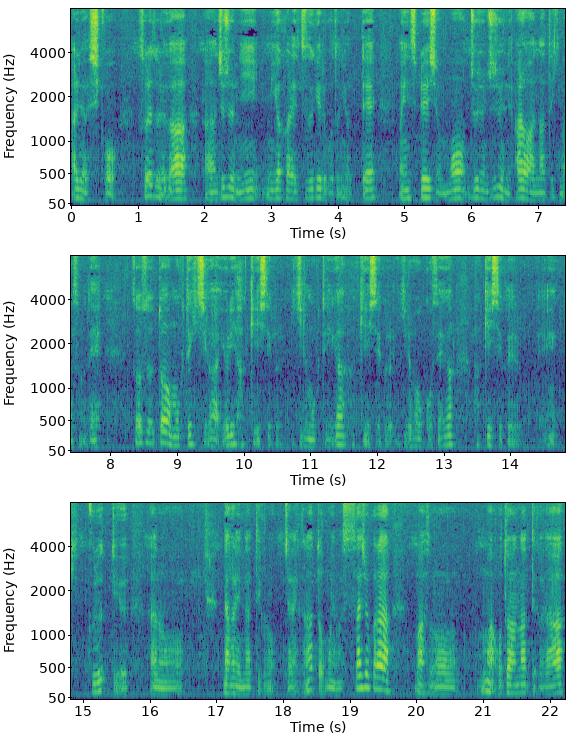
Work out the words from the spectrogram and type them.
あるいは思考それぞれが徐々に磨かれ続けることによってインスピレーションも徐々に徐々にあらわになってきますのでそうすると目的地がよりはっきりしてくる生きる目的がはっきりしてくる生きる方向性がはっきりしてくれる、えくるっていうあの流れになっていくのじゃないかなと思います。最初からまあそのまあ大人になってから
